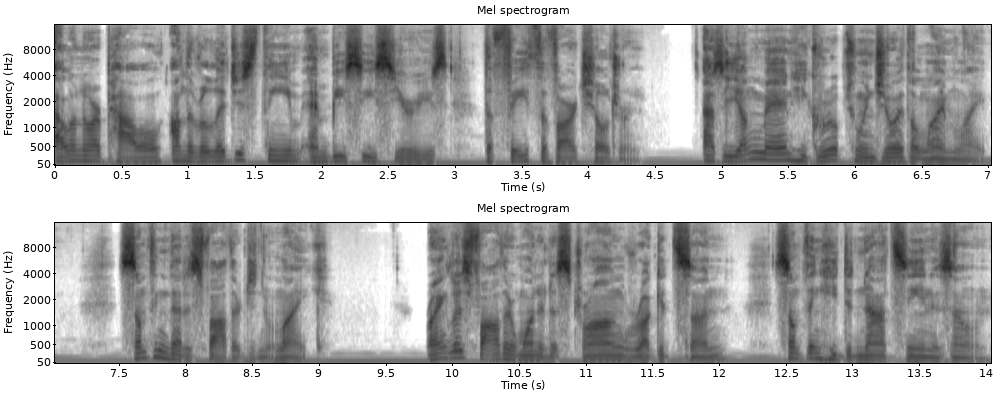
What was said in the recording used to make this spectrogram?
Eleanor Powell, on the religious theme NBC series The Faith of Our Children. As a young man, he grew up to enjoy the limelight, something that his father didn't like. Wrangler's father wanted a strong, rugged son, something he did not see in his own.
